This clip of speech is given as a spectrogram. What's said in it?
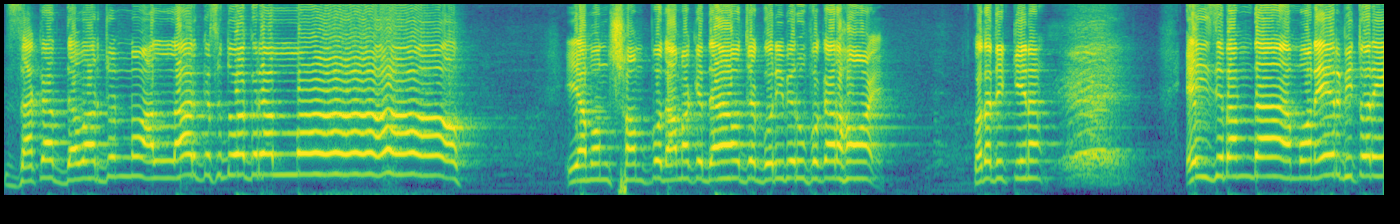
জাকাত দেওয়ার জন্য আল্লাহর কাছে দোয়া করে, আল্লাহ, এমন সম্পদ আমাকে দাও যে গরিবের উপকার হয়। কথা ঠিক কিনা? এই যে বান্দা মনের ভিতরে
